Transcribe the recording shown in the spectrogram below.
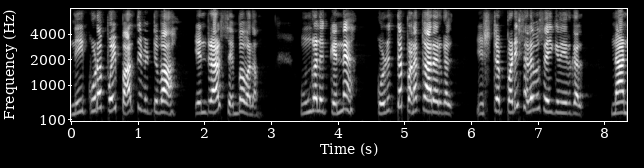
நீ கூட போய் பார்த்து விட்டு வா என்றாள் செம்பவளம். உங்களுக்கென்ன? கொழுத்த பணக்காரர்கள். இஷ்டப்படி செலவு செய்கிறீர்கள். நான்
